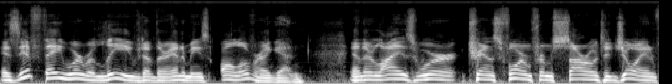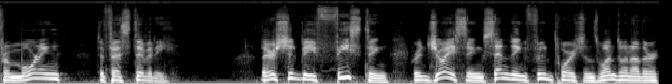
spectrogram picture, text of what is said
as if they were relieved of their enemies all over again. And their lives were transformed from sorrow to joy and from mourning to festivity. There should be feasting, rejoicing, sending food portions one to another,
